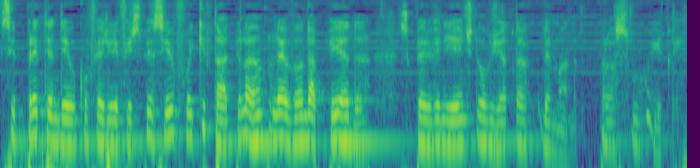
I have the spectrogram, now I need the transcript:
se pretendeu conferir efeito suspensivo, foi quitado pela AMPLA, levando à perda superveniente do objeto da demanda. Próximo item.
